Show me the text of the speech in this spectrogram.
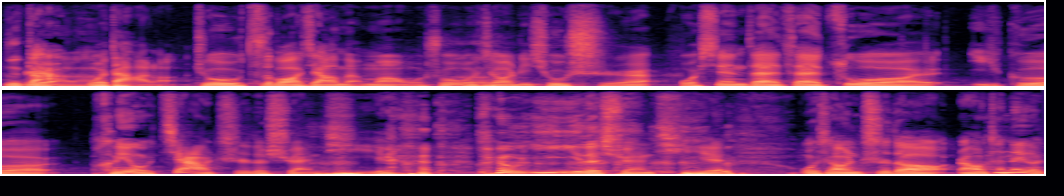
你打了，我打了，就自报家门嘛。我说我叫李秋实，我现在在做一个很有价值的选题，很有意义的选题。我想知道，然后他那个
